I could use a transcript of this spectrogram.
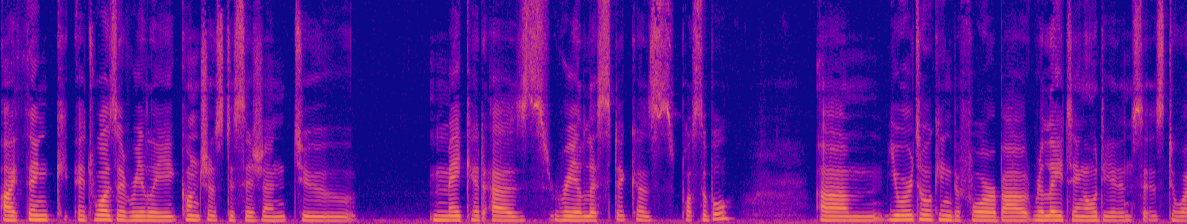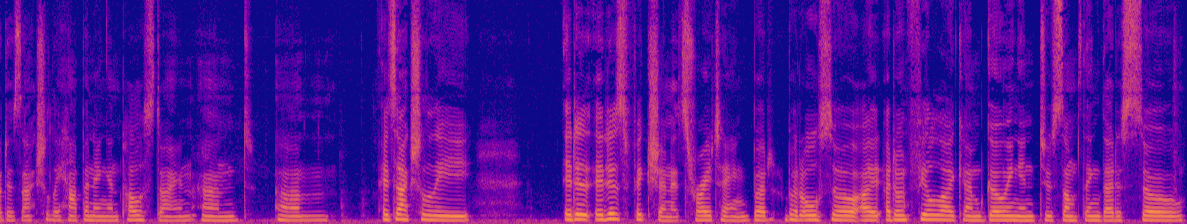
I think it was a really conscious decision to make it as realistic as possible. Um, you were talking before about relating audiences to what is actually happening in Palestine, and um, it's actually it is, it is fiction it's writing but but also I, I don't feel like i'm going into something that is so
